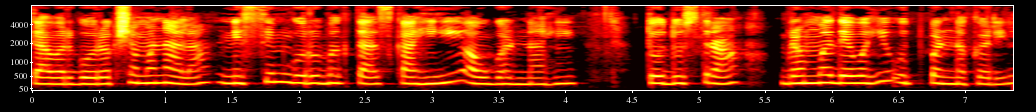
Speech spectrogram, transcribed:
त्यावर गोरक्ष म्हणाला निस्सीम गुरुभक्तास काहीही अवघड नाही. तो दुसरा ब्रह्मदेवही उत्पन्न करील.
